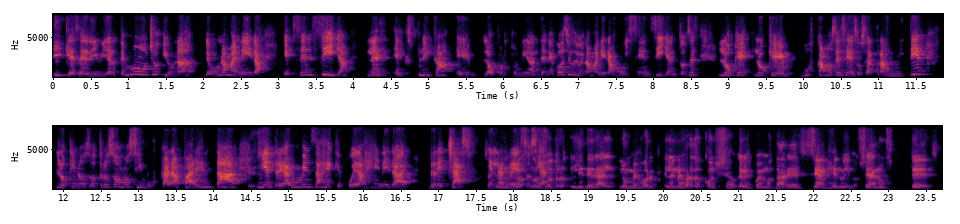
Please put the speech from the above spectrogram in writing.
y que se divierten mucho y una, de una manera eh, sencilla les explica eh, la oportunidad de negocio de una manera muy sencilla. Entonces, lo que, lo que buscamos es eso, o sea, transmitir lo que nosotros somos sin buscar aparentar ni entregar un mensaje que pueda generar rechazo en las redes sociales. Nosotros, literal, lo mejor, el mejor dos consejos que les podemos dar es sean genuinos, sean ustedes.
